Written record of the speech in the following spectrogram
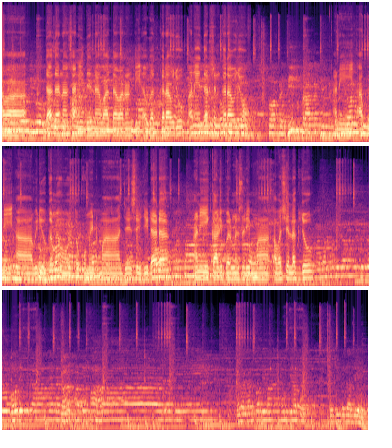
આવા દાદાના સાનિધ્યના વાતાવરણથી અવગત કરાવજો અને દર્શન કરાવજો. અને આપને આ વીડિયો ગમ્યો હોય તો કોમેન્ટમાં જય શ્રીજી દાદા અને કાળી પરમેશ્વરીમાં અવશ્ય લખજો. da dele.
